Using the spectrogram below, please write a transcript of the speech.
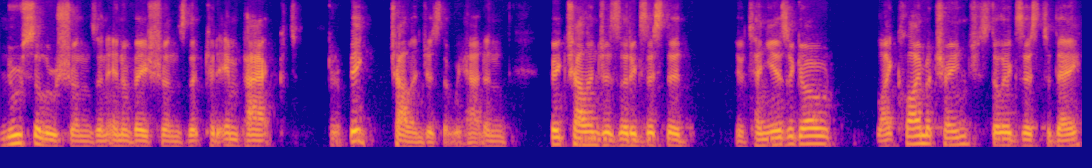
new solutions and innovations that could impact kind of big challenges that we had and big challenges that existed you know, 10 years ago, like climate change, still exist today.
